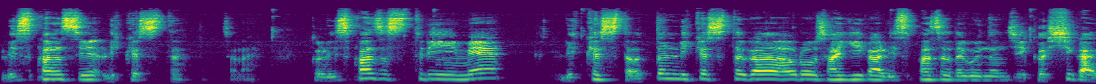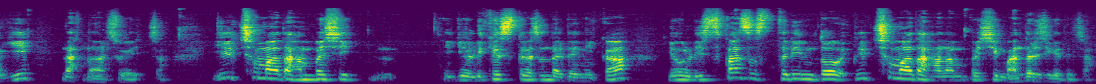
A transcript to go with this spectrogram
response의 request잖아요. 그 response stream의 request 어떤 request가로 자기가 response가 되고 있는지 그 시각이 나타날 수가 있죠. 1초마다 한 번씩 이게 request가 전달되니까 이 response stream도 1초마다 한 번씩 만들어지게 되죠.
